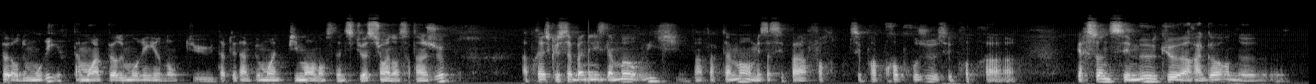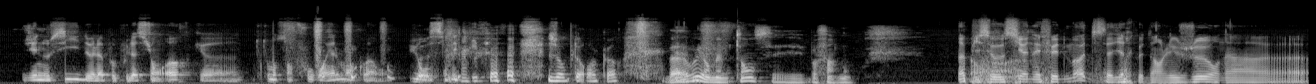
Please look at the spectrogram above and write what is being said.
peur de mourir, tu as moins peur de mourir donc tu as peut-être un peu moins de piment dans certaines situations et dans certains jeux. Après, est-ce que ça banalise la mort? Oui, enfin, fatalement, mais ça, c'est pas, c'est pas propre au jeu, c'est propre à. Personne s'émeut que Aragorn euh, génocide la population orque. Euh, tout le monde s'en fout royalement, quoi. On J'en pleure encore. Bah oui, en même temps, c'est. Enfin, bon. Ah, puis c'est aussi un effet de mode, c'est-à-dire que dans les jeux, on a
